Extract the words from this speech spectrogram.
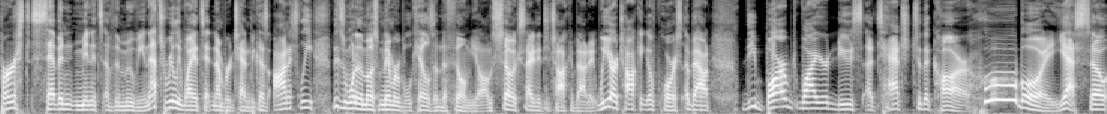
first seven minutes of the movie. And that's really why it's at number 10, because honestly, this is one of the most memorable kills in the film, y'all. I'm so excited to talk about it. We are talking, of course, about the barbed wire noose attached to the car. Whoo boy. Yes. So,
